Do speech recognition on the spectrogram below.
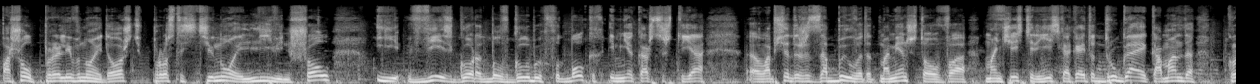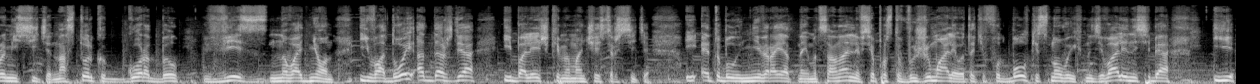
пошел проливной дождь, просто стеной ливень шел, и весь город был в голубых футболках, и мне кажется, что я э, вообще даже забыл в этот момент, что в Манчестере есть какая-то другая команда, кроме Сити. Настолько город был весь наводнен и водой от дождя, и болельщиками Манчестер Сити. И это было невероятно эмоционально, все просто выжимали вот эти футболки, снова их надевали на себя и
